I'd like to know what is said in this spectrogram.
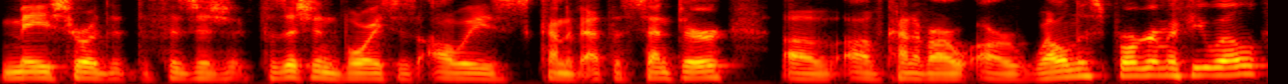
made sure that the physician physician voice is always kind of at the center of of kind of our, our wellness program, if you will.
